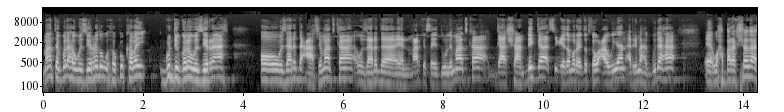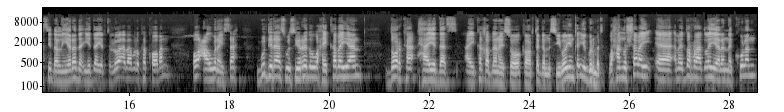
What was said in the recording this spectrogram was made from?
Maanta golaha wasiiradu wuxuu ku kabay guddi golo wasiire ah oo wasaaradda caafimaadka wasaaradda maarkasa duulimaadka gaashaandhigga si ciidamadu ay dadka u caawiyaan arrimaha gudaha waxbarashada si dhallinyarada iyo daayarta loo abaabulo ka kooban oo caawinaysa. Guddidaas wasiiradu waxay kabayaan doorka hay'addaas ay ka qabanayso ka hortagga masiibooyinka iyo gurmadka. Waxaanu shalay ama doraad la yeelanay kulan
